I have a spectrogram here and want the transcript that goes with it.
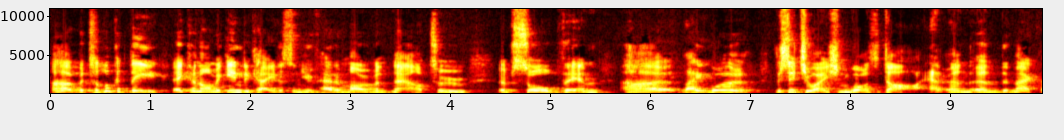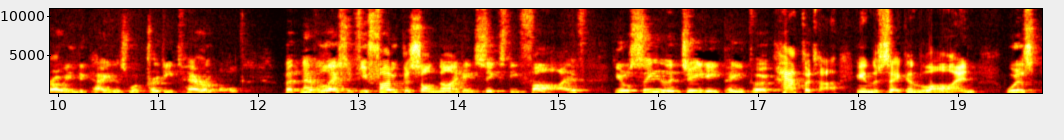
Uh, but to look at the economic indicators, and you've had a moment now to absorb them, uh, they were, the situation was dire and, and the macro indicators were pretty terrible. But nevertheless, if you focus on 1965, you'll see that GDP per capita in the second line was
